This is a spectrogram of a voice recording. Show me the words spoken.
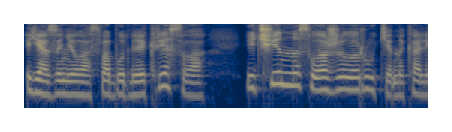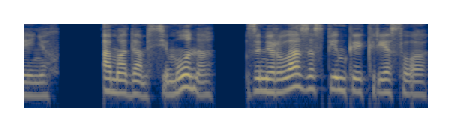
Я заняла свободное кресло и чинно сложила руки на коленях а мадам Симона замерла за спинкой кресла,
